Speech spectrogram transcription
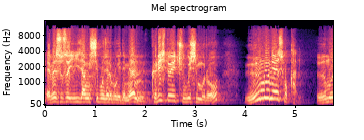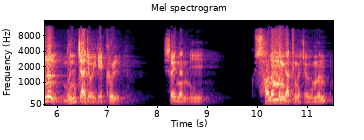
에베소서 2장 15절을 보게 되면 그리스도의 죽으심으로 의문에 속한 의문은 문자죠. 이게 글 써 있는 이 선언문 같은 거죠. 의문.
